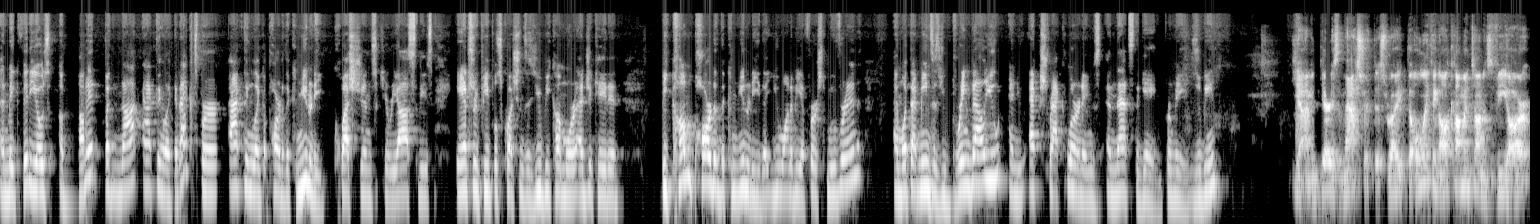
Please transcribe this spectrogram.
and make videos about it, but not acting like an expert, acting like a part of the community. Questions, curiosities, answering people's questions as you become more educated. Become part of the community that you want to be a first mover in. And what that means is you bring value and you extract learnings. And that's the game for me. Zubin? Yeah, I mean, Gary's the master at this, right? The only thing I'll comment on is VR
